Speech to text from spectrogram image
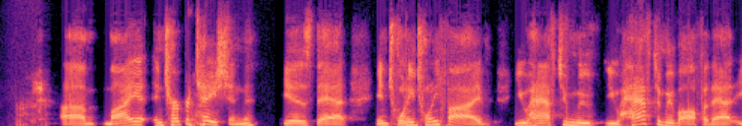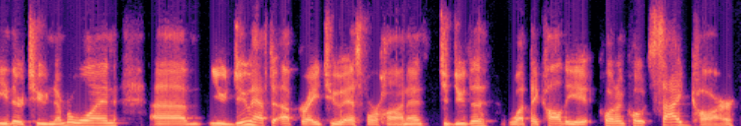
Um, my interpretation is that in 2025 you have to move you have to move off of that either to number one um, you do have to upgrade to s4 hana to do the what they call the quote unquote sidecar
